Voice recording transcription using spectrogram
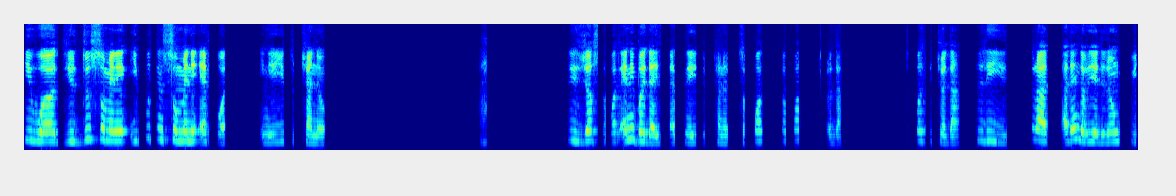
keywords, you do so many, you put in so many effort in your YouTube channel. Ah, please just support anybody that is starting a YouTube channel. Support, support each other, support each other, please, so that at the end of the day they don't quit.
